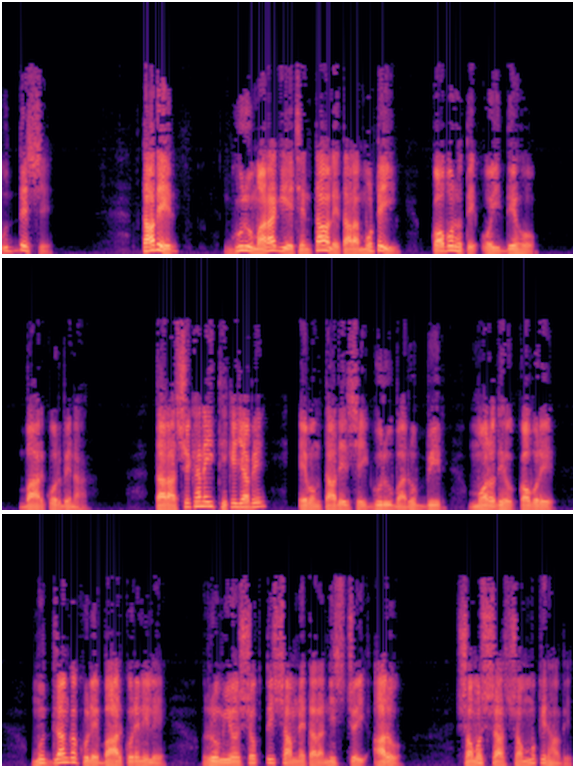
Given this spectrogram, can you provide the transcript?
উদ্দেশ্যে। তাদের গুরু মারা গিয়েছেন তাহলে তারা মোটেই কবর হতে ওই দেহ বার করবে না। তারা সেখানেই থেকে যাবে এবং তাদের সেই গুরু বা রব্বির মরদেহ কবরে মুদ্রাঙ্ক খুলে বার করে নিলে রোমিও শক্তির সামনে তারা নিশ্চয়ই আরও সমস্যার সম্মুখীন হবে।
